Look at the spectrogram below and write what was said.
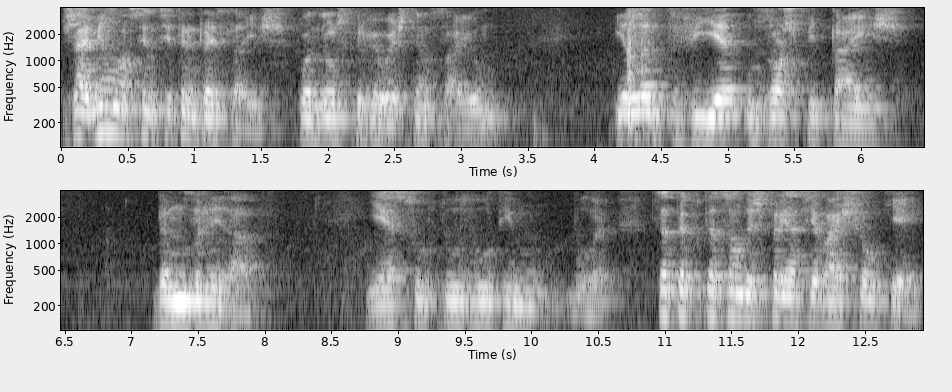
Já em 1936, quando ele escreveu este ensaio, ele antevia os hospitais da modernidade. E é sobretudo o último bullet. Portanto, a cotação da experiência baixou, que é,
